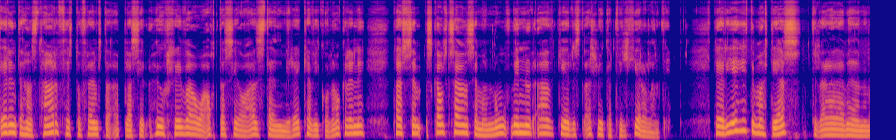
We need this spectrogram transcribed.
erindi hans þar fyrst og fremst að afla sér hughreyfa og átta sig á aðstæðum í Reykjavík og nákrenni þar sem skáltsagan sem hann nú vinnur að gerist að hluta til hér á landi. Þegar ég hitti Mattías til að ræða með hann um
